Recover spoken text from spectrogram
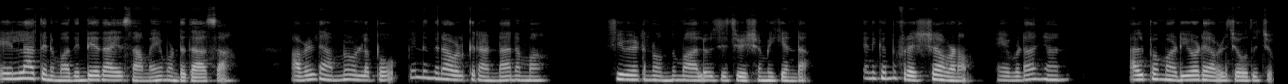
എല്ലാത്തിനും അതിന്റേതായ സമയമുണ്ട് ദാസ. അവളുടെ അമ്മ ഉള്ളപ്പോൾ പിന്നെന്തിനാ അവൾക്ക് രണ്ടാനമ്മ? ശിവേട്ടൻ ഒന്നും ആലോചിച്ച് വിഷമിക്കേണ്ട. എനിക്കൊന്ന് ഫ്രഷ് ആവണം. എവിടാ ഞാൻ? അല്പം മടിയോടെ അവൾ ചോദിച്ചു.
